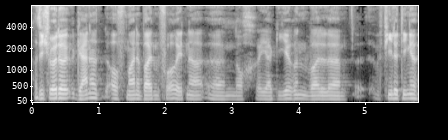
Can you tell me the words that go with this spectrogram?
Also ich würde gerne auf meine beiden Vorredner äh, noch reagieren, weil äh, viele Dinge,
